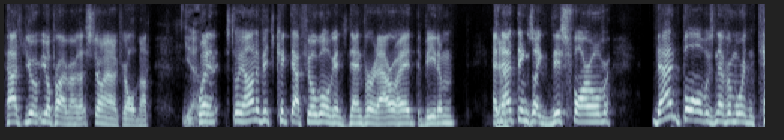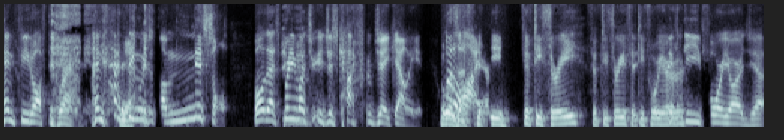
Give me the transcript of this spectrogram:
Pat, you'll, you'll probably remember that Stoyanovich if you're old enough. Yeah. When Stoyanovich kicked that field goal against Denver at Arrowhead to beat him, and yeah. that thing's like this far over. That ball was never more than 10 feet off the ground. and that yeah. thing was a missile. Well, that's pretty much what you just got from Jake Elliott. What was that? 50, 53, 53, 54 yards. 54 yards, yeah.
